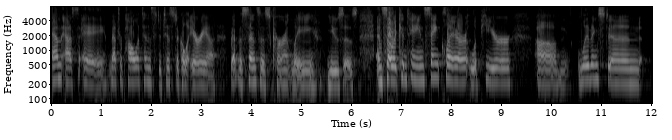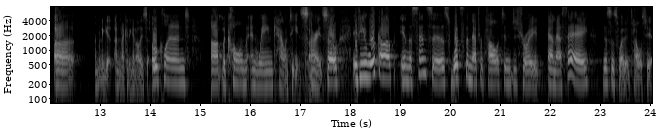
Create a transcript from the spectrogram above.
MSA, Metropolitan Statistical Area, that the census currently uses. And so it contains St. Clair, Lapeer, um, Livingston, uh, I'm gonna get, I'm not gonna get all these, Oakland, uh, Macomb, and Wayne counties. All right, so if you look up in the census, what's the Metropolitan Detroit MSA, this is what it tells you.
